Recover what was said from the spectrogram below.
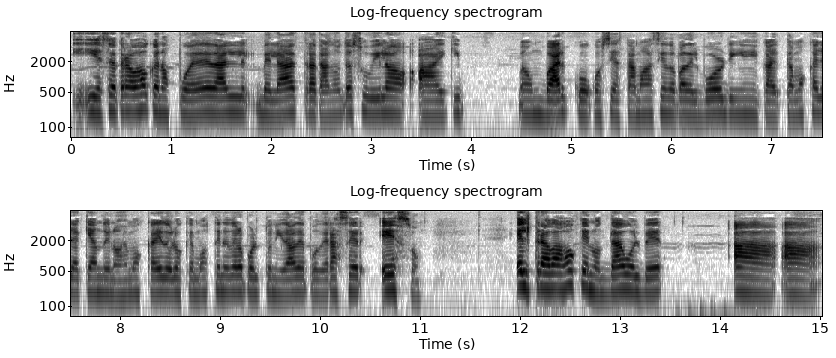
y ese trabajo que nos puede dar, ¿verdad? Tratando de subir a, un barco, o si estamos haciendo paddleboarding y estamos kayakeando y nos hemos caído, los que hemos tenido la oportunidad de poder hacer eso. El trabajo que nos da volver a,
